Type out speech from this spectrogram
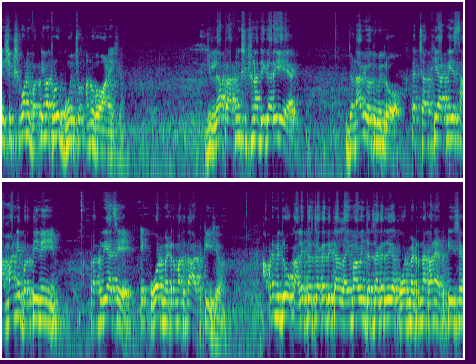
એ શિક્ષકોની ભરતીમાં થોડુંક ગૂંચ અનુભવાની છે. જિલ્લા પ્રાથમિક શિક્ષણાધિકારીએ જણાવ્યું હતું મિત્રો કે છ થી આઠની જે સામાન્ય ભરતીની પ્રક્રિયા છે, એ કોર્ટ મેટરમાં થતાં અટકી છે. આપણે મિત્રો કાલે ચર્ચા કરી હતી કાલ લાઈવમાં આવીને ચર્ચા કરી હતી કે કોર્ટ મેટરના કારણે અટકી છે.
